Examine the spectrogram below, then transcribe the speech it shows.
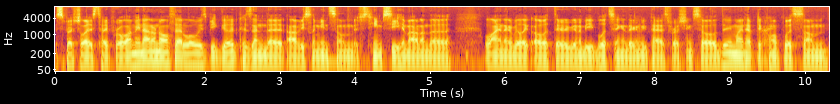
specialized type role. I mean, I don't know if that'll always be good because then that obviously means some if teams see him out on the line, they're gonna be like, oh, they're gonna be blitzing and they're gonna be pass rushing. So they might have to come up with some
